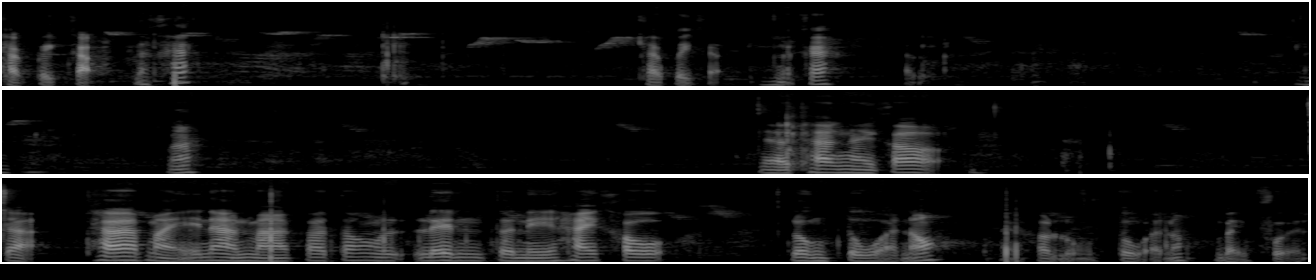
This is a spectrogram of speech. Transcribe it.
ถักไปกลับนะคะ ถักไปกลับนะคะนะเดี๋ยวถ้าไงก็จะถ้าไหมนานมาก็ต้องเล่นตัวนี้ให้เขาลงตัวเนาะให้เขาลงตัวเนาะใบเฟิร์น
